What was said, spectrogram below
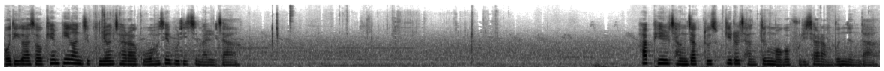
어디 가서 캠핑한 지 9년 차라고 허세 부리지 말자. 하필 장작도 습기를 잔뜩 먹어 불이 잘 안 붙는다.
